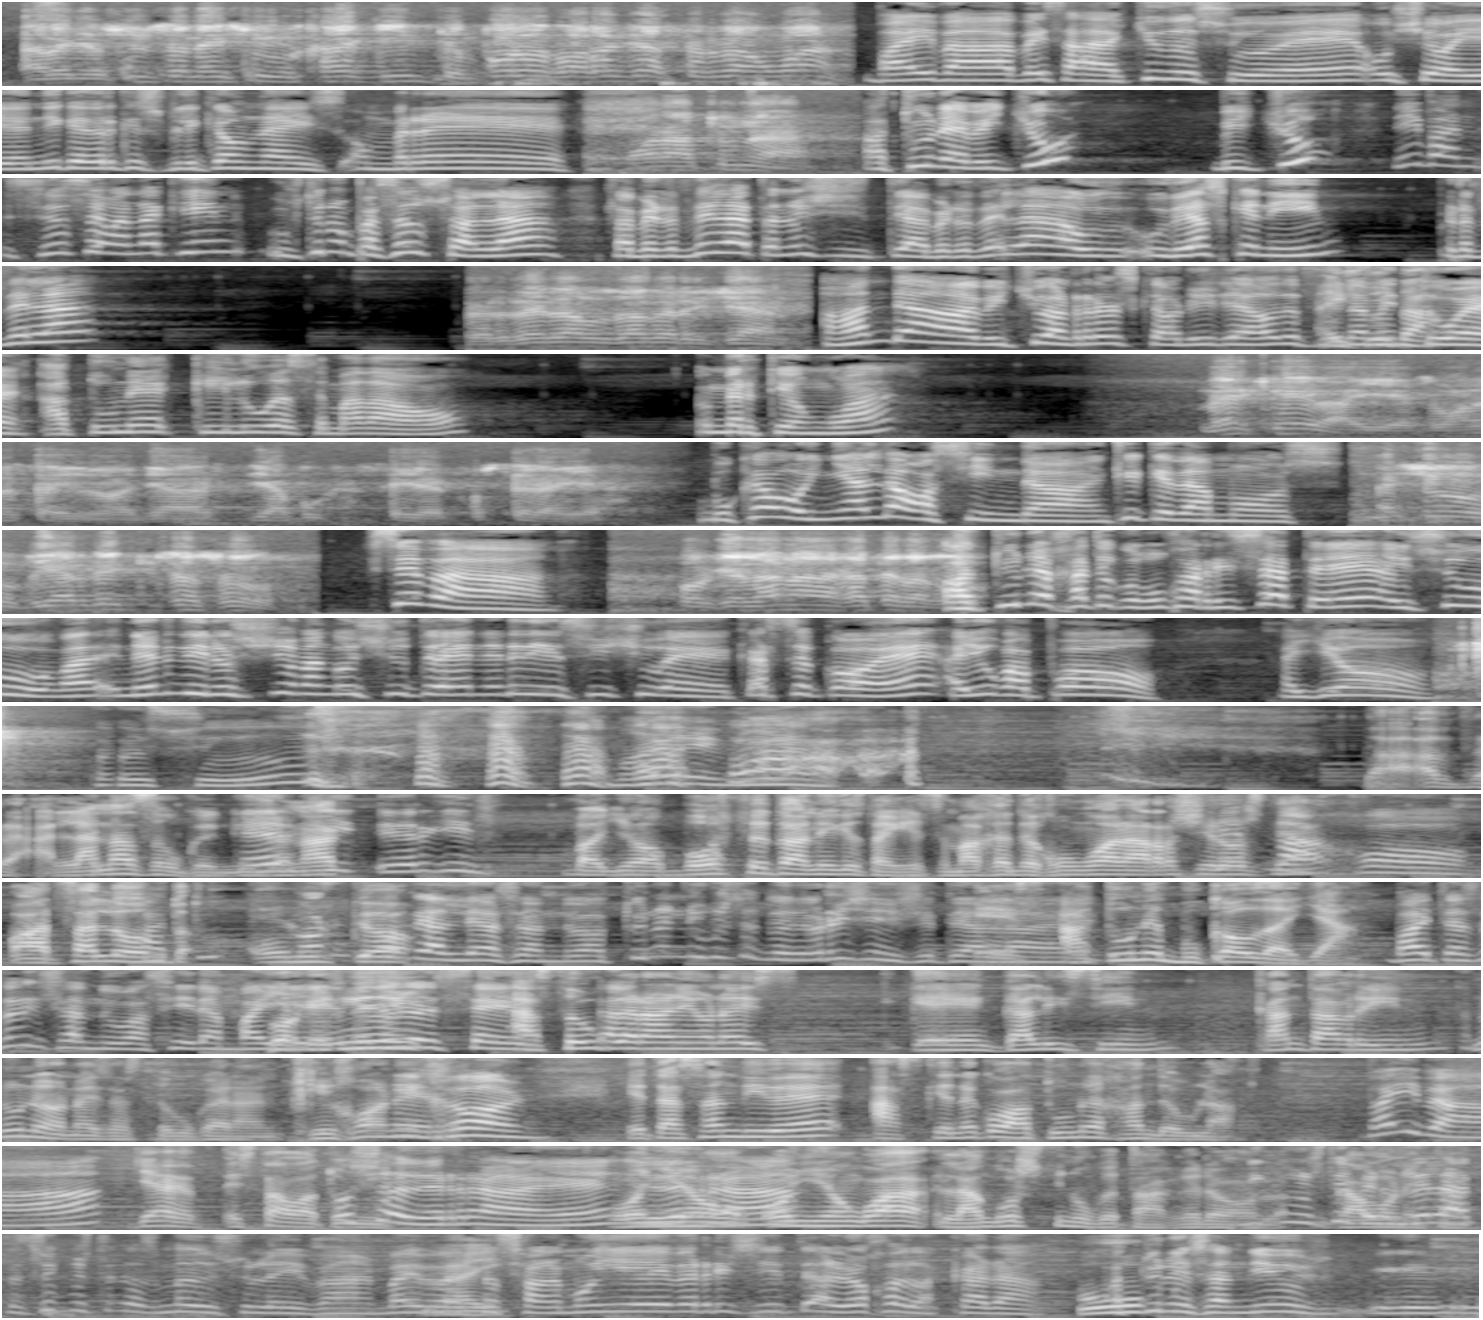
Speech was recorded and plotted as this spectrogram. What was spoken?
A baina, zuzen nahi zu jakin, temporada barranca zer da guan. Bai, ba, bez, akiu duzu, eh? Oixo, bai, hendik ederk esplikau naiz, hombre... Guan atuna. Atune, bitu? Bitu? Ni ban, zeo zemanakin, uste non pasau zala, eta berdela, eta noiz izitea, berdela, u- udeazkenin, berdela, Berdela udaberrian. handa, bitu, alrebezka hori daude fundamentue. atune kilu ez ema dao. Merkiongoa. Merke, bai, ez, guan ez da, ja, ja bukazeia kostera, ja. Buka oinalda oazin da, ¿en qué quedamos? Aixo, bihar dekizazu, Zeba, porque lana jatelako. atune jateko gu jarri zate, aizu, ba, nire dirosixo emango zute, nire dirosixue, kartzeko, eh? Aio gapo, aio. Aizu, madre mia. Ba, lana zauken gizonak. Ergit, Baina, bostetan nik ez da gizen, gente jungoan arraxen ostea. bajo. Batzalde ont, Atu, oluzkio. horrek aldea zan du, atune nik uste dut horri zen izatea Ez, da, eh? atune bukau da ja. Bai, eta ez da izan du bazieran, bai, Porque ez, ni gero ez ez. azteukaran egon naiz, eh, Galizin, Kantabrin, nune hon naiz azteukaran. Gijonen. Gijon, Eta zan dibe, azkeneko atune jandeula. Bai ba, Ja, ez da batu oso ederra, eh? Oino, oinongoa langostinuk eta gero Nik uste berdela, gabonetan. eta zuk uste das meduzula iban, bai, bai, Bai. eta salmoie berriz eta al ojo de la cara. Uk- Atune esan diu,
